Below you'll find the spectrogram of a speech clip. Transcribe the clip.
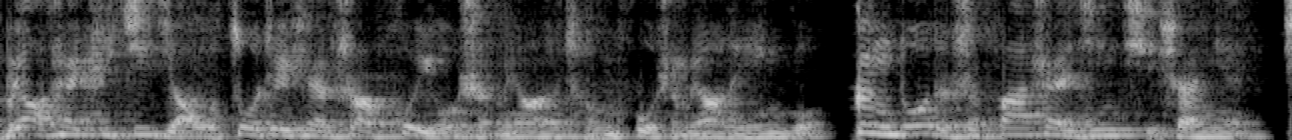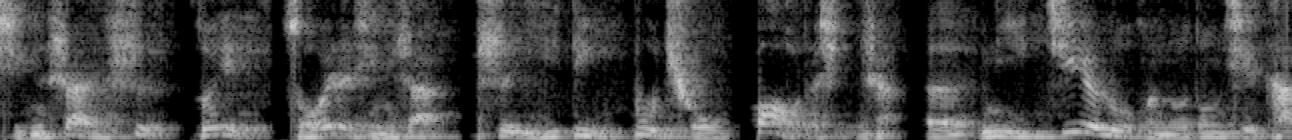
不要太去计较我做这件事儿会有什么样的承负，什么样的因果，更多的是发善心、起善念、行善事。所以所谓的行善，是一定不求报的行善。呃，你介入很多东西，它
